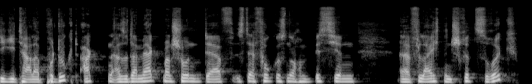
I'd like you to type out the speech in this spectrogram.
digitaler Produktakten. Also da merkt man schon, der ist der Fokus noch ein bisschen äh, vielleicht einen Schritt zurück.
